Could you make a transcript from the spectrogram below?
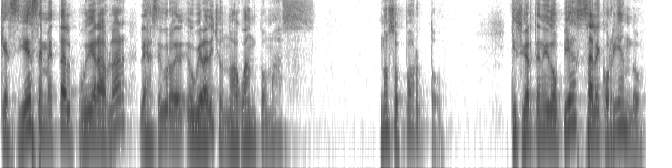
Que si ese metal pudiera hablar, les aseguro que hubiera dicho, no aguanto más, no soporto. Que si hubiera tenido pies, sale corriendo.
